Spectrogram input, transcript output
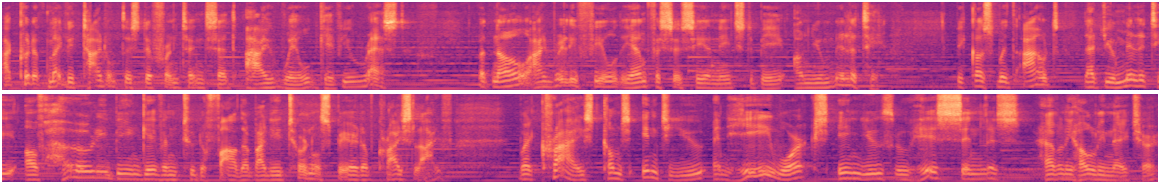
I could have maybe titled this different and said, I will give you rest. But no, I really feel the emphasis here needs to be on humility. Because without that humility of wholly being given to the Father by the eternal Spirit of Christ's life, where Christ comes into you and He works in you through His sinless, heavenly, holy nature,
